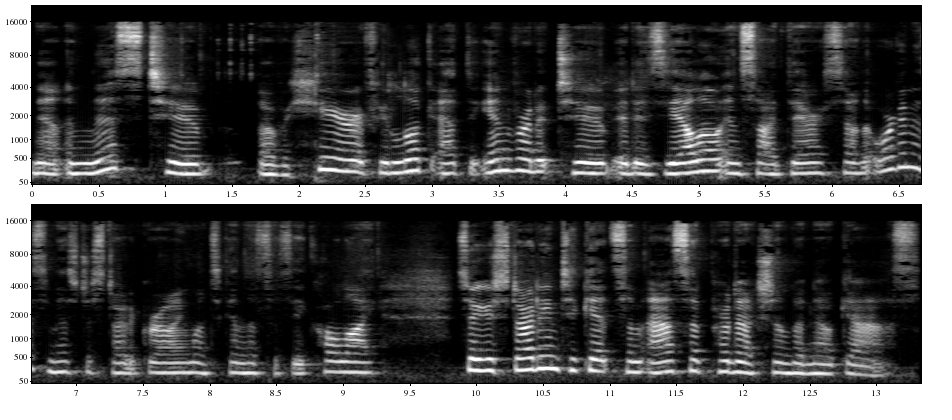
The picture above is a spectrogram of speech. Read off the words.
Now in this tube over here, if you look at the inverted tube, it is yellow inside there. So the organism has just started growing. Once again, this is E. coli. So you're starting to get some acid production, but no gas.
